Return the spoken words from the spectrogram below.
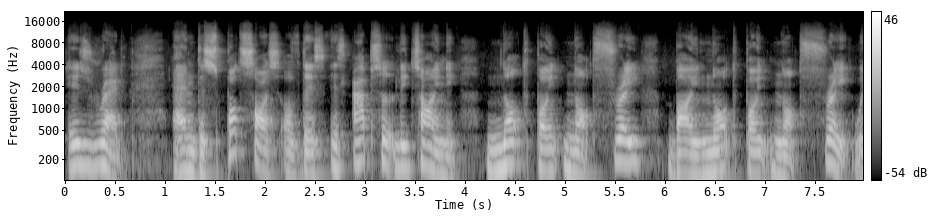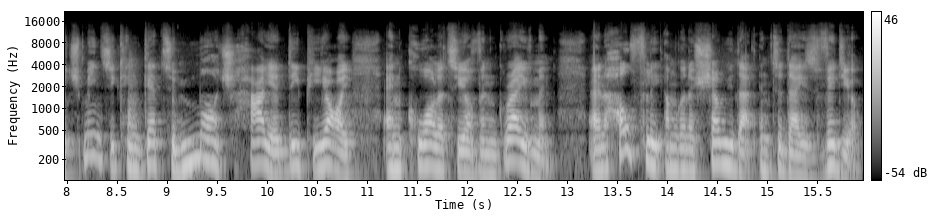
is red and the spot size of this is absolutely tiny 0.03 by 0.03 which means you can get to much higher DPI and quality of engraving and hopefully I'm going to show you that in today's video.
